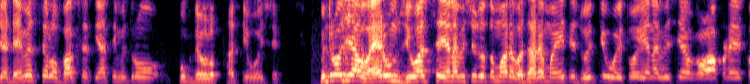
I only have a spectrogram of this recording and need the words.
જે ડેમેજ થયેલો ભાગ છે ત્યાંથી મિત્રો ફૂગ ડેવલપ થતી હોય છે. મિત્રો, જે આ વાયરરૂમ જીવાત છે, એના વિશે જો તમારે વધારે માહિતી જોઈતી હોય, તો એના વિશે આપણે એક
